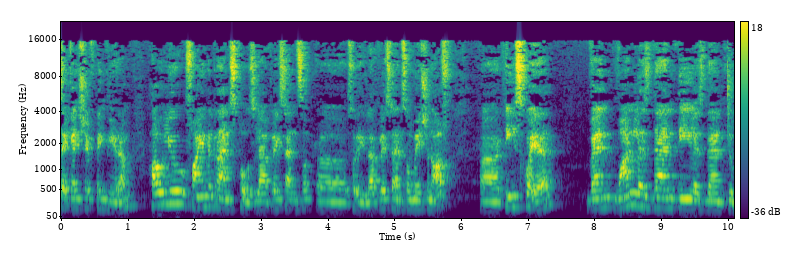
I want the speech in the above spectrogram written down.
second shifting theorem how you find the transpose Laplace sorry Laplace transformation of t square when one less than t less than two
